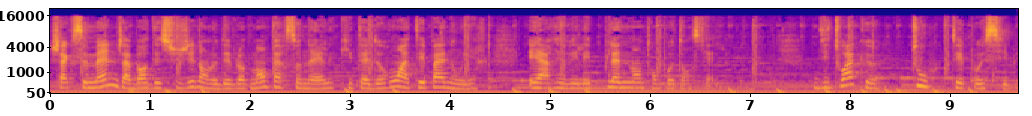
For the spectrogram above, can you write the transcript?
Chaque semaine, j'aborde des sujets dans le développement personnel qui t'aideront à t'épanouir et à révéler pleinement ton potentiel. Dis-toi que tout est possible.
